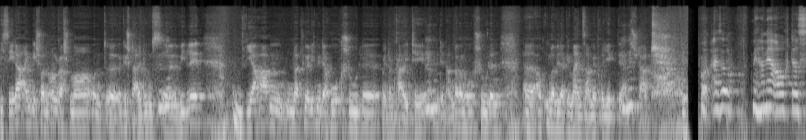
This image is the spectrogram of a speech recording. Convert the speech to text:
ich sehe da eigentlich schon Engagement und äh, Gestaltungswille. Mhm. Wir haben natürlich mit der Hochschule, mit dem KIT oder mhm. mit den anderen Hochschulen äh, auch immer wieder gemeinsame Projekte mhm. als Stadt. Also wir haben ja auch das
